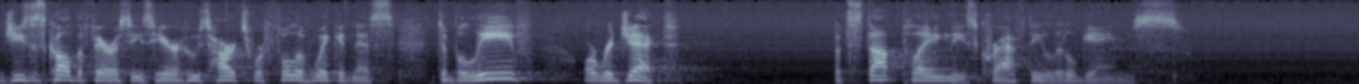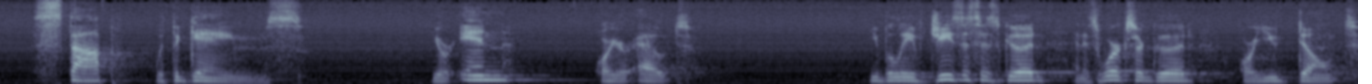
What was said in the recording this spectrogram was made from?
Jesus called the Pharisees here, whose hearts were full of wickedness, to believe or reject, but stop playing these crafty little games. Stop with the games. You're in or you're out. You believe Jesus is good and his works are good, or you don't.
